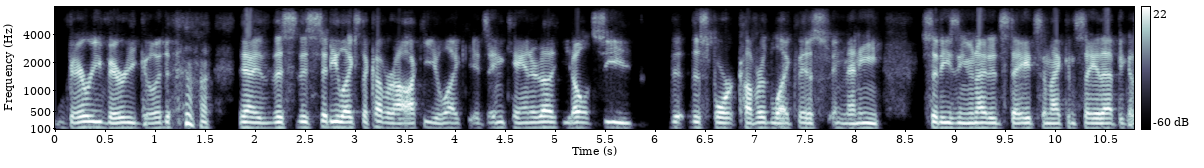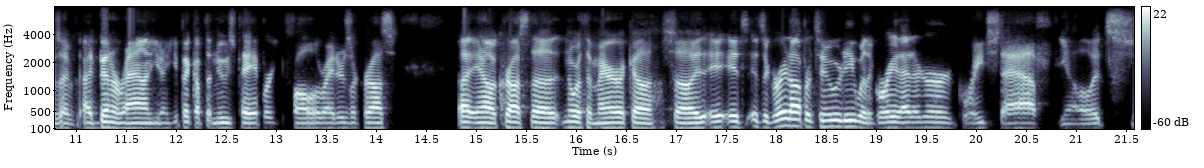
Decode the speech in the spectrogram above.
very very good. Yeah this this city likes to cover hockey. Like it's in canada. You don't see the, the sport covered like this in many cities in the united states. And i can say that because i've, I've been around. You know you pick up the newspaper you follow writers across uh, you know across the north america. So it, it's it's a great opportunity with a great editor great staff. You know it's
